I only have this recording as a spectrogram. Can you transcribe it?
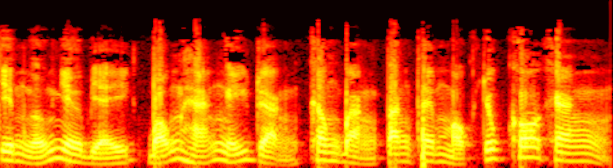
chiêm ngưỡng như vậy, bổn hãng nghĩ rằng không bằng tăng thêm một chút khó khăn.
